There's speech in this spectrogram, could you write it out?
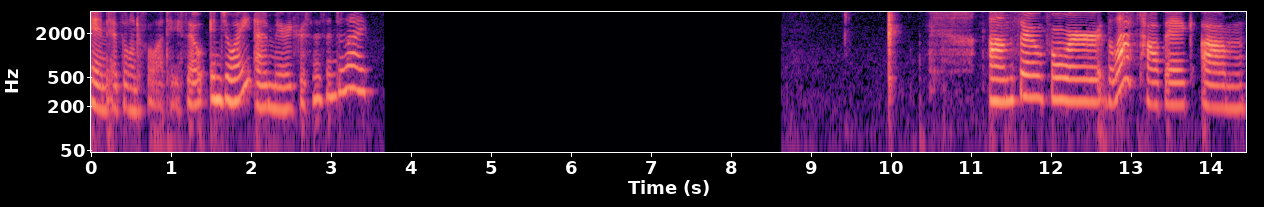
in It's a Wonderful Latte. So enjoy and Merry Christmas in July. Um, so for the last topic, um,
